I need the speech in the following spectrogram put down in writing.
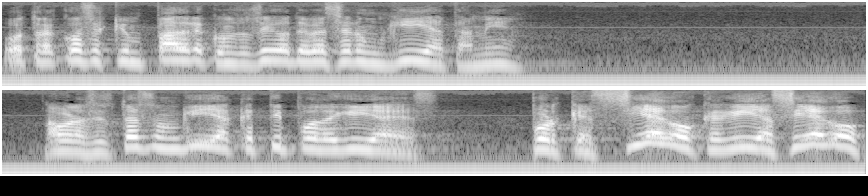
Otra cosa es que un padre con sus hijos debe ser un guía también. Ahora, si usted es un guía, ¿qué tipo de guía es? Porque ciego que guía ciego,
